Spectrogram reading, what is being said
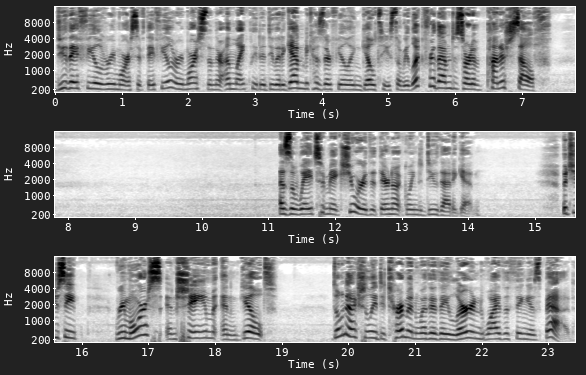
Do they feel remorse? If they feel remorse, then they're unlikely to do it again because they're feeling guilty. So we look for them to sort of punish self as a way to make sure that they're not going to do that again. But you see, remorse and shame and guilt don't actually determine whether they learned why the thing is bad.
